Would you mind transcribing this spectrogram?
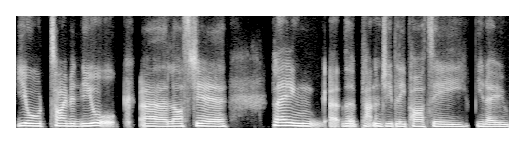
your time in New York uh, last year, playing at the Platinum Jubilee party, you know,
